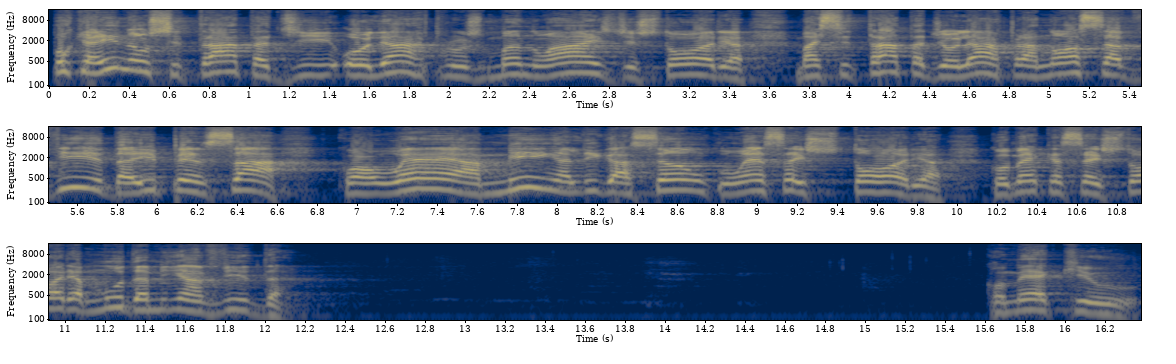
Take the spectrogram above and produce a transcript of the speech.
Porque aí não se trata de olhar para os manuais de história, mas se trata de olhar para a nossa vida e pensar qual é a minha ligação com essa história, como é que essa história muda a minha vida. Como é que o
